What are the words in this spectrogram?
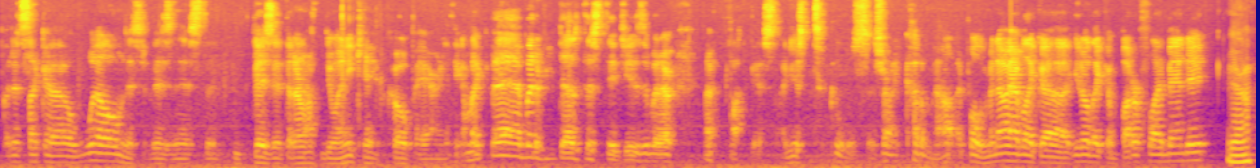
But it's like a wellness business that visit that I don't have to do any copay or anything. I'm like, eh, but if he does the stitches or whatever, I fuck this. I just took a little scissor and I cut them out. I pulled them, and now I have like a, you know, like a butterfly band-aid. Yeah.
